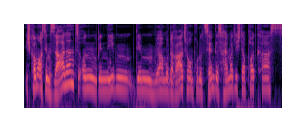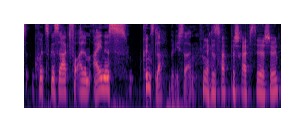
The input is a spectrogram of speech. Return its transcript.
Ich komme aus dem Saarland und bin neben dem ja, Moderator und Produzent des Heimatlichter-Podcasts, kurz gesagt, vor allem eines Künstler, würde ich sagen. Ja, das beschreibst du ja schön.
